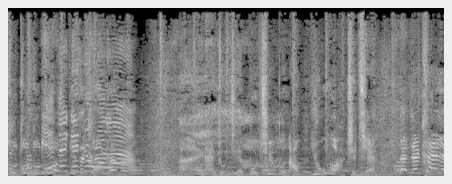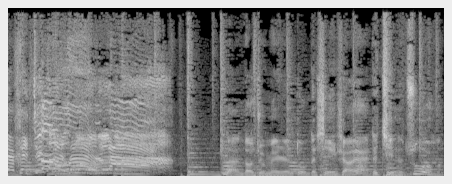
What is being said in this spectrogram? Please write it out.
图图图图，你再看看嘛！哎，男主角不屈不挠，勇往直前，大家看呀，很精彩的。难道就没人懂得欣赏俺的杰作吗？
